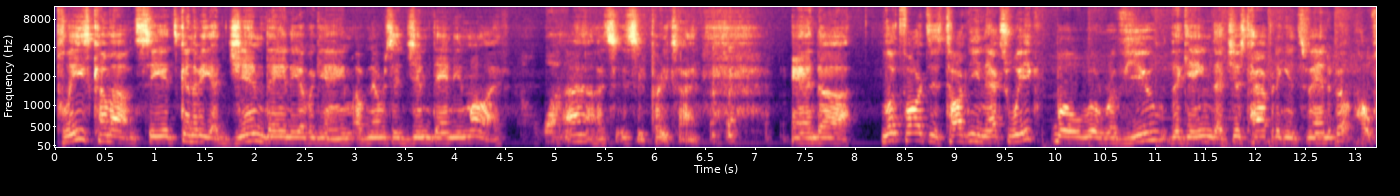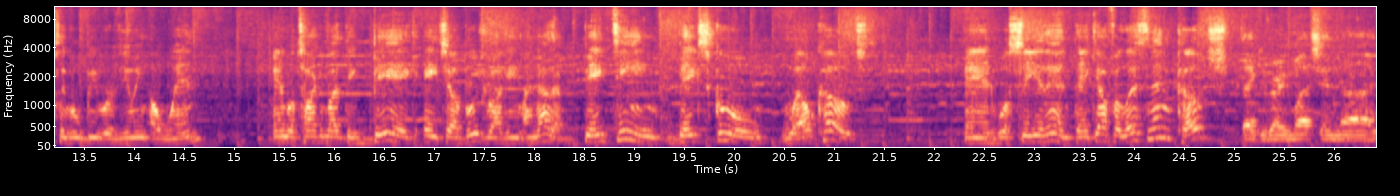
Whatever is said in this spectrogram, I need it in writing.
Please come out and see. It's going to be a Jim Dandy of a game. I've never said Jim Dandy in my life. Wow. I know it's, it's pretty exciting. and uh, look forward to talking to you next week. We'll we'll review the game that just happened against Vanderbilt. Hopefully, we'll be reviewing a win, and we'll talk about the big HL Bourgeois game. Another big team, big school, well coached. And we'll see you then. Thank y'all for listening, Coach. Thank you very much, and uh,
